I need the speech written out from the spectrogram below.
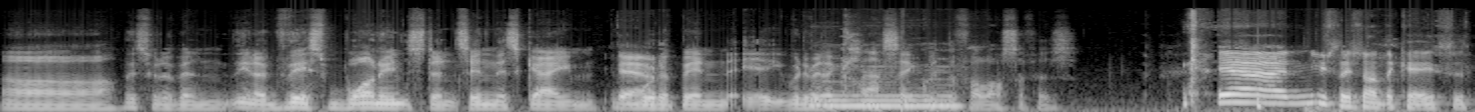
oh, this would have been you know this one instance in this game Yeah. would have been it would have been a classic with Mm. the philosophers. Yeah, and usually it's not the case. It-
